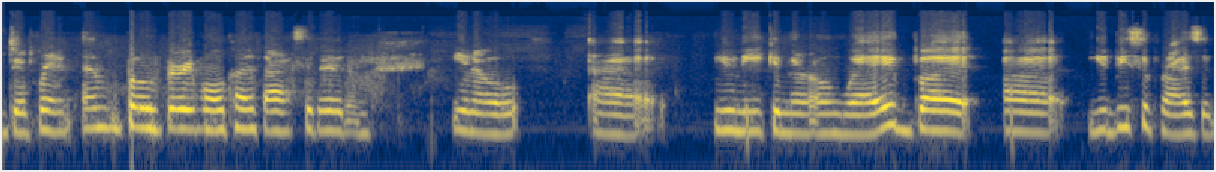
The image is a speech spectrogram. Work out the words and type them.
different and both very multifaceted and, you know, uh, unique in their own way. But uh, you'd be surprised at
